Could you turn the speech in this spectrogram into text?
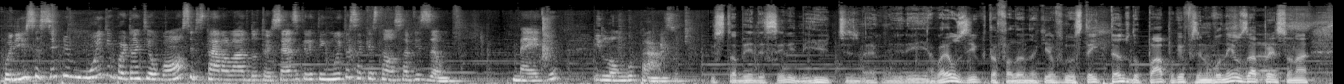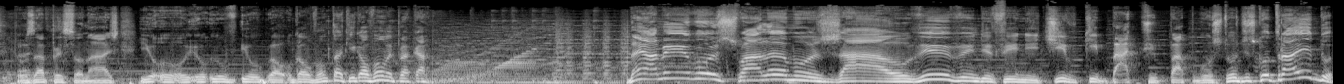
Por isso é sempre muito importante, eu gosto de estar ao lado do Dr. César, que ele tem muito essa questão, essa visão médio e longo prazo. estabelecer limites, né? Como diria. Agora é o Zico que tá falando aqui. Eu gostei tanto do papo que eu falei, assim, não vou nem usar personagem, vou usar personagem. E o, o, o, o Galvão tá aqui. Galvão, vem pra cá. Bem, amigos, falamos ao vivo em definitivo. Que bate-papo gostoso, descontraído.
